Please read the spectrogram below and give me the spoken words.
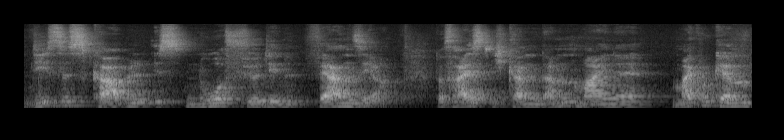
dieses Kabel ist nur für den Fernseher. Das heißt, ich kann dann meine Microcam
